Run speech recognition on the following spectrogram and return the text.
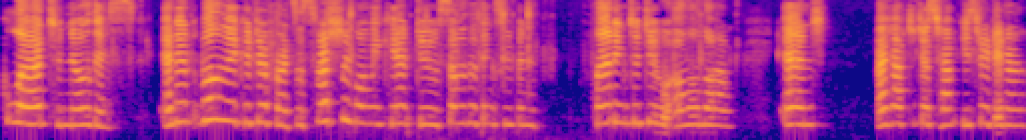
glad to know this. And it will make a difference, especially when we can't do some of the things we've been planning to do all along. And I have to just have Easter dinner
